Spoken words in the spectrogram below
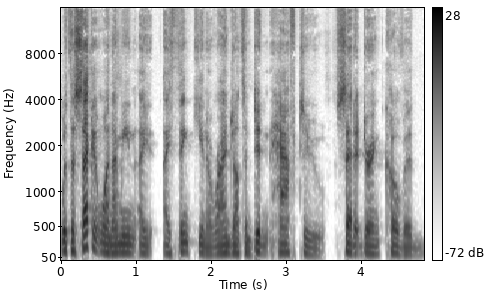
with the second one, I mean, I I think, you know, Rian Johnson didn't have to set it during COVID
